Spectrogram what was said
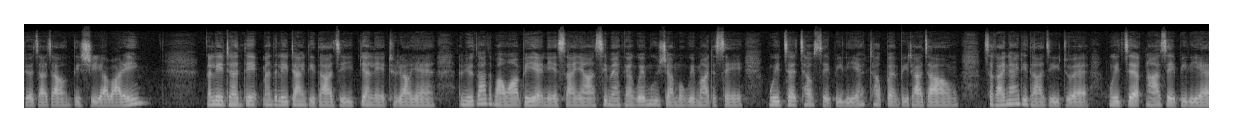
ပြောကြားကြောင်းသိရှိရပါတယ်။ ငလင်တန်တဲ့မန္တလေးတိုင်းဒေသကြီးပြန်လည်ထူထောင်ရန်အမျိုးသားတဘာဝဘေးရန်နေဆိုင်ရာစီမံခန့်ခွဲမှုရမုံငွေမှတဆင်ငွေကျပ်60ဘီလီယံထောက်ပံ့ပေးထားကြောင်းစကိုင်းတိုင်းဒေသကြီးအတွက်ငွေကျပ်50ဘီလီယံ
